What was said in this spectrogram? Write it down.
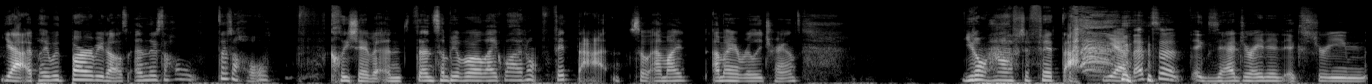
yeah, I played with Barbie dolls, and there's a whole there's a whole cliche of it, and then some people are like, well, I don't fit that, so am I am I really trans? you don't have to fit that. yeah, that's a exaggerated, extreme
